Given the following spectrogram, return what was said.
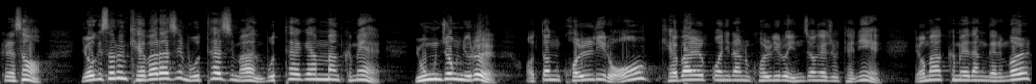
그래서 여기서는 개발하지 못하지만 못하게 한 만큼의 용적률을 어떤 권리로 개발권이라는 권리로 인정해 줄 테니 여만큼 해당되는 걸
